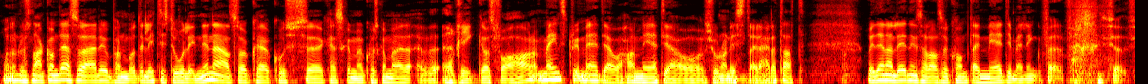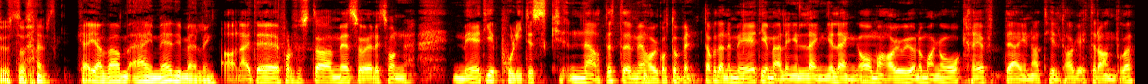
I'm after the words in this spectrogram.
Og Når du snakker om det, så er det jo på en måte litt i store linjene. altså Hvordan, skal vi, hvordan skal vi rigge oss for å ha mainstream media og ha media og journalister i det hele tatt? Og I den anledning har det altså kommet en mediemelding. Først og fremst, Hva i all verden er en mediemelding? Ja, nei, det er For det første, vi som er litt sånn mediepolitisk nerdete. Vi har jo gått og venta på denne mediemeldingen lenge, lenge, og vi har jo gjennom mange år krevd det ene tiltaket etter det andre.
